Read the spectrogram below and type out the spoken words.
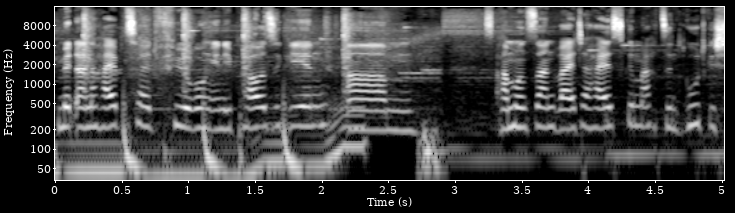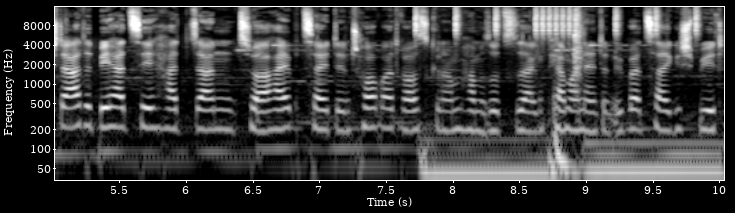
mit einer Halbzeitführung in die Pause gehen. Ähm, haben uns dann weiter heiß gemacht, sind gut gestartet. BHC hat dann zur Halbzeit den Torwart rausgenommen, haben sozusagen permanent in Überzahl gespielt.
